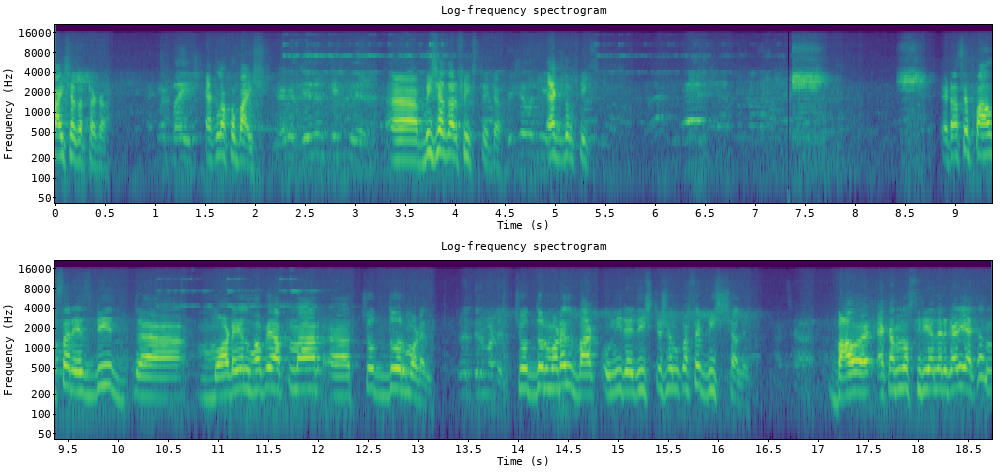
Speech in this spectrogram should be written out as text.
বাইশ হাজার টাকা। এক লক্ষ বাইশ। বিশ হাজার ফিক্সড এটা। একদম ফিক্সড এটা আছে পালসার এসডি মডেল হবে আপনার চোদ্দোর মডেল চোদ্দের মডেল বাট উনি রেজিস্ট্রেশন করছে বিশ সালে। বা একান্ন সিরিয়ালের গাড়ি একান্ন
